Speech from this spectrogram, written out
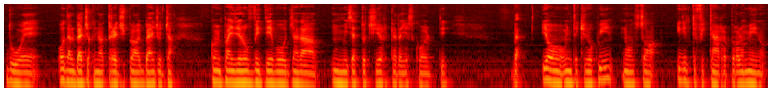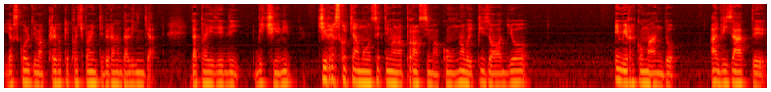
due o dal Belgio che ne ho tre però il Belgio già come paese lo vedevo già da un mesetto circa dagli ascolti. Beh io ovviamente chiudo qui non so identificare perlomeno gli ascolti ma credo che principalmente verranno dall'India dai paesi lì vicini. Ci riascoltiamo settimana prossima con un nuovo episodio e mi raccomando avvisate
